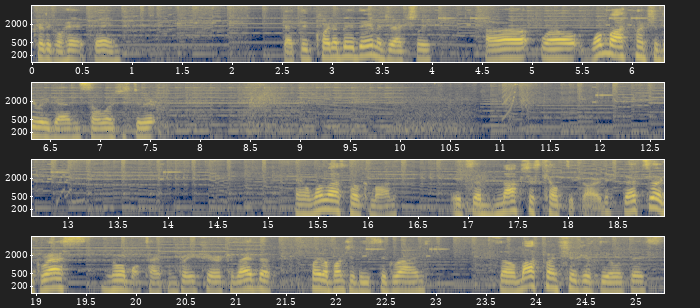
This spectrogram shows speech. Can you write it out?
Critical hit, dang. That did quite a bit of damage, actually. Uh, well, one Mach Punch should do it again, so let's just do it. And one last Pokemon. It's a Noxious Celtic Guard. That's a grass normal type, I'm pretty sure, because I had to fight a bunch of these to grind. So Mach Punch should just deal with this.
